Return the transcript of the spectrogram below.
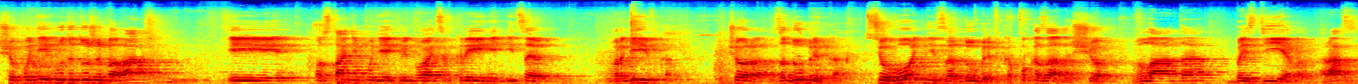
що подій буде дуже багато. І останні події, які відбуваються в країні, і це Врадіївка, вчора Задубрівка, сьогодні Задубрівка показали, що влада бездієва. Раз,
